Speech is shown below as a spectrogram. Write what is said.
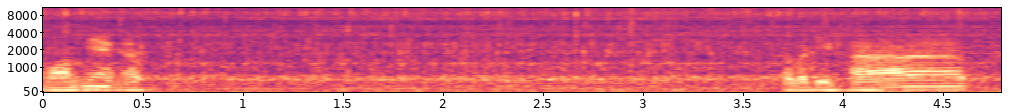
หอมแห้งครับ สวัสดีครับ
